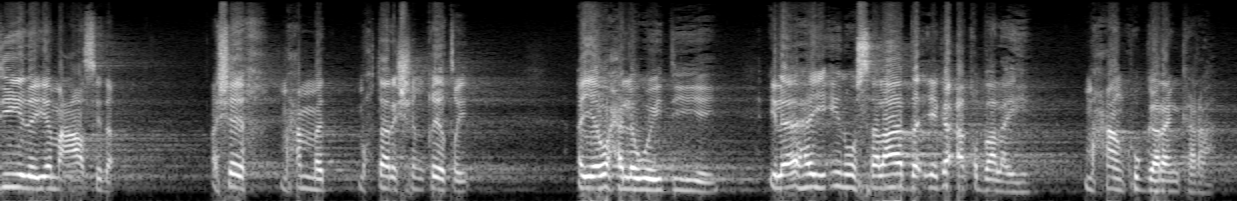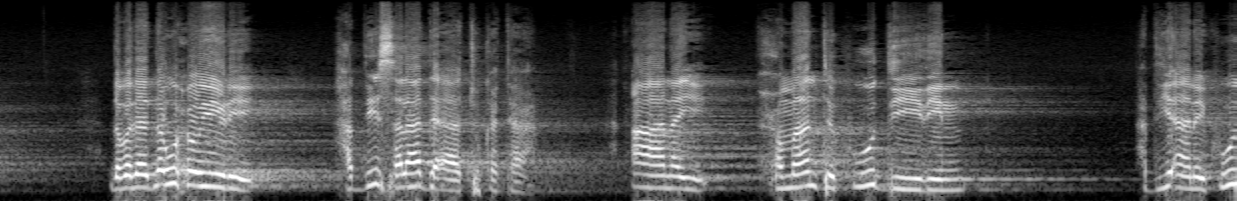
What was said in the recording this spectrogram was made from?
diidaya macaasida. Asheekh maxamed mukhtaar shinqiiti ayaa waxaa la weydiiyey ilaahay inuu salaada iga aqbalay maxaan ku garan karaa? Dabadeedna wuxuu yidhi haddii salaadda aad tukataa aanay xumaanta kuu diidin. Haddii aanay kuu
